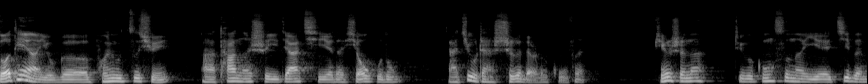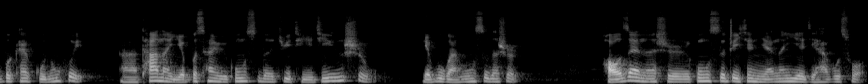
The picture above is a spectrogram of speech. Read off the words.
昨天啊，有个朋友咨询啊，他呢是一家企业的小股东啊，就占十个点的股份。平时呢，这个公司呢也基本不开股东会啊，他呢也不参与公司的具体经营事务，也不管公司的事。好在呢是公司这些年呢业绩还不错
